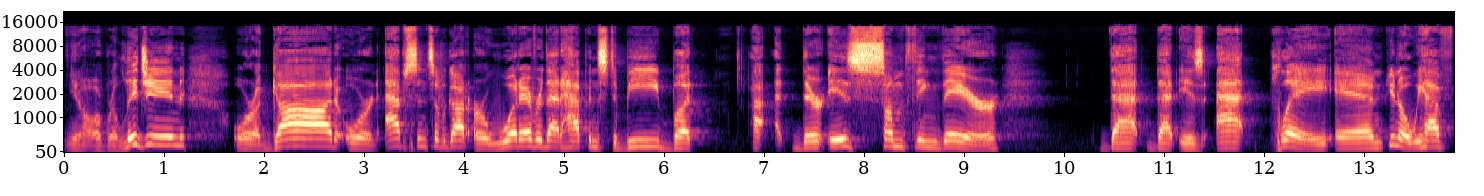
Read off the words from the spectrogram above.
you know, a religion or a God or an absence of a God or whatever that happens to be. But I, there is something there that that is at play and you know we have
